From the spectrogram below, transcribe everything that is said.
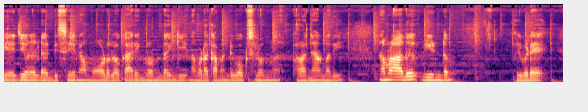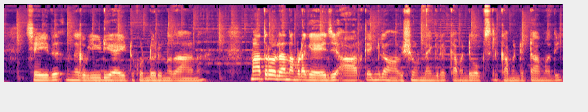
കേജുകളുടെ ഡിസൈനോ മോഡലോ കാര്യങ്ങളോ ഉണ്ടെങ്കിൽ നമ്മുടെ കമന്റ് ബോക്സിലൊന്ന് പറഞ്ഞാൽ മതി. നമ്മളത് വീണ്ടും ഇവിടെ ചെയ്ത് നിങ്ങൾക്ക് വീഡിയോ ആയിട്ട് കൊണ്ടുവരുന്നതാണ്. മാത്രമല്ല നമ്മുടെ കേജ് ആർക്കെങ്കിലും ആവശ്യമുണ്ടെങ്കിൽ കമന്റ് ബോക്സിൽ കമന്റ് ഇട്ടാൽ മതി.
